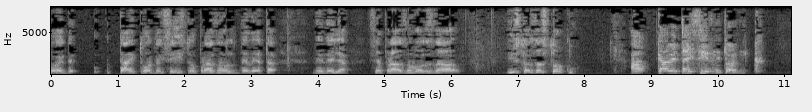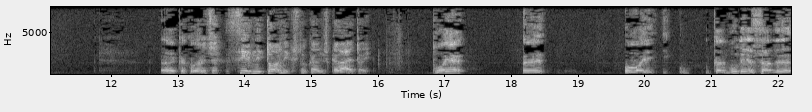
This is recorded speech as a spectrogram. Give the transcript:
to je de, taj tornik se isto praznoval deveta nedelja se praznoval za isto za stoku A kakav je taj sirni tornik? e, kako da reče Sirni tornik, što kažeš, kada je toj? to je e, ovaj kad bude sad e,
